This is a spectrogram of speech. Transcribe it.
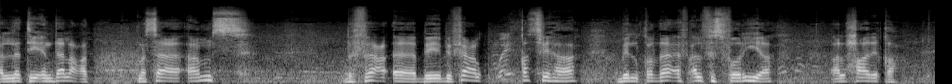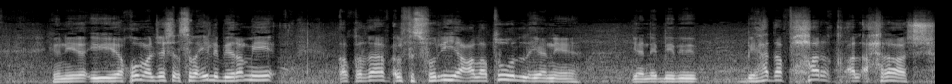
التي اندلعت مساء أمس بفعل بفعل قصفها بالقذائف الفسفورية الحارقة. يعني يقوم الجيش الإسرائيلي برمي القذائف الفسفورية على طول يعني يعني بهدف حرق الأحراش.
